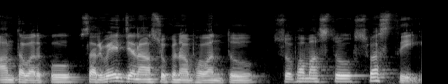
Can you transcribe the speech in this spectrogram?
అంతవరకు సర్వే జనా సుఖినో భవంతు. శుభమస్తు. స్వస్తి.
